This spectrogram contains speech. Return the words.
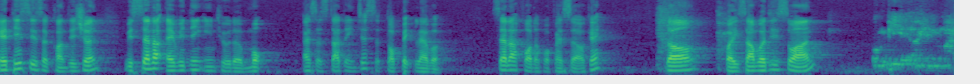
Okay, this is a condition. We set up everything into the MOOC as a starting, just a topic level. Set up for the professor, okay? So, for example, this one. For me, in my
